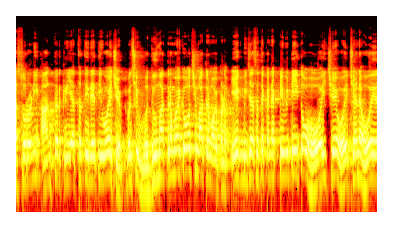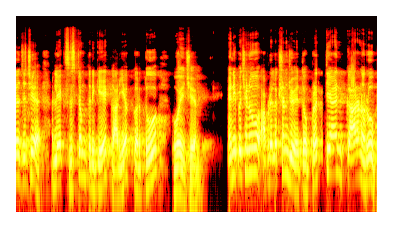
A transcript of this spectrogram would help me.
અસરોની આંતરક્રિયા થતી રહેતી હોય છે. પછી વધુ માત્રામાં હોય કે ઓછી માત્રામાં હોય, પણ એકબીજા સાથે કનેક્ટિવિટી તો હોય છે હોય છે અને હોય જ છે. એટલે એક સિસ્ટમ તરીકે કાર્ય કરતું હોય છે. એની પછીનું આપણે લક્ષણ જોઈએ તો પ્રત્યાયન કારણરૂપ.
